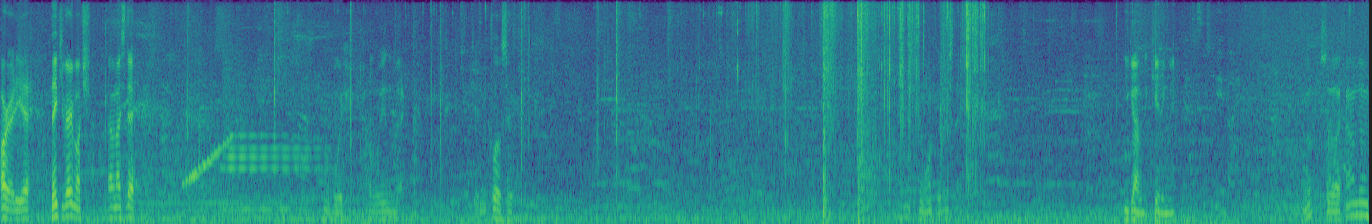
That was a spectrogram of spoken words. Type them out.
All Alrighty, yeah. Thank you very much. Have a nice day. Oh boy, all the way in the back. Getting closer. What's going on for this thing? You gotta be kidding me. So I found them.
